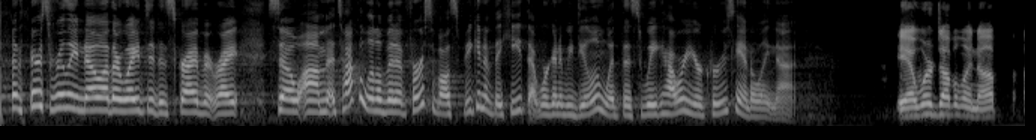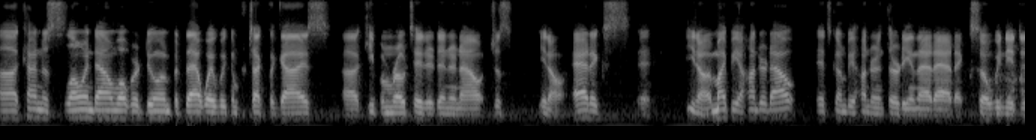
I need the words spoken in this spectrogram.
There's really no other way to describe it, right? So um, talk a little bit, first of all, speaking of the heat that we're going to be dealing with this week, how are your crews handling that? Yeah, we're doubling up uh, kind of slowing down what we're doing, but that way we can protect the guys, uh, keep them rotated in and out. Just you know, attics, eh, you know, it might be 100 out, it's going to be 130 in that attic, so we need to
